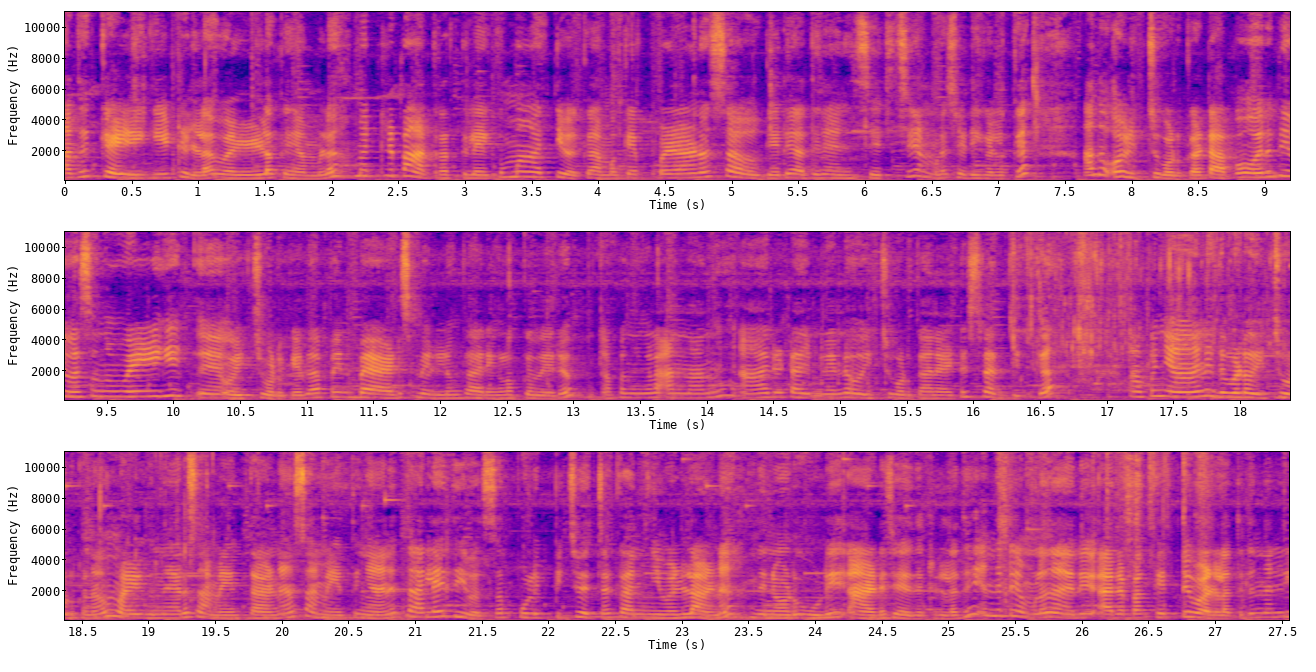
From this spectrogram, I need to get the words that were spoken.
അത് കഴുകിയിട്ടുള്ള വെള്ളമൊക്കെ നമ്മൾ മറ്റൊരു പാത്രത്തിലേക്ക് മാറ്റി വെക്കുക. നമുക്ക് എപ്പോഴാണോ സൗകര്യം അതിനനുസരിച്ച് നമ്മുടെ ചെടികൾക്ക് അത് ഒഴിച്ചു കൊടുക്കുക കേട്ടോ. അപ്പോൾ ഒരു ദിവസം ഒന്ന് വൈകി ഒഴിച്ചു കൊടുക്കരുത് അപ്പോൾ ഇതിന് ബാഡ് സ്മെല്ലും കാര്യങ്ങളൊക്കെ വരും. അപ്പം നിങ്ങൾ അന്നാന്ന് ആ ഒരു ടൈമിൽ തന്നെ ഒഴിച്ചു കൊടുക്കാനായിട്ട് ശ്രദ്ധിക്കുക. അപ്പോൾ ഞാനിതിവിടെ ഒഴിച്ചു കൊടുക്കണം. വൈകുന്നേര സമയത്താണ്. ആ സമയത്ത് ഞാൻ തലേ ദിവസം പുളിപ്പിച്ച് വെച്ച കഞ്ഞിവെള്ളമാണ് ഇതിനോട് കൂടി ആഡ് ചെയ്തിട്ടുള്ളത്. എന്നിട്ട് നമ്മൾ ഒരു അര ബക്കറ്റ് വെള്ളത്തിൽ നല്ല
